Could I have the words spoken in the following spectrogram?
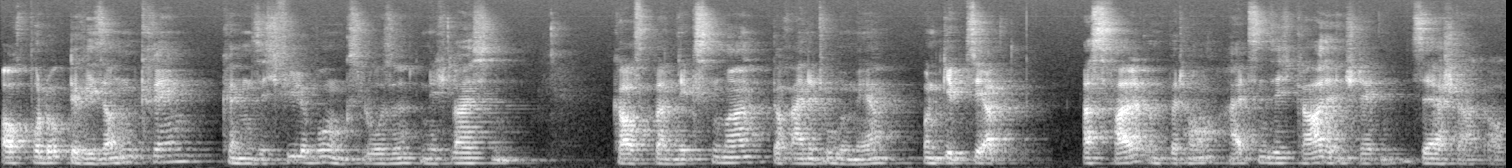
Auch Produkte wie Sonnencreme können sich viele Wohnungslose nicht leisten. Kauft beim nächsten Mal doch eine Tube mehr und gibt sie ab. Asphalt und Beton heizen sich gerade in Städten sehr stark auf.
